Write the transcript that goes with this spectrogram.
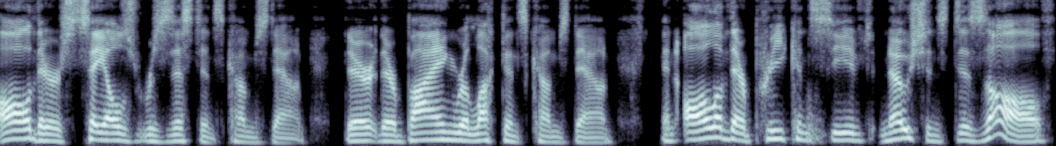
All their sales resistance comes down. Their their buying reluctance comes down and all of their preconceived notions dissolve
